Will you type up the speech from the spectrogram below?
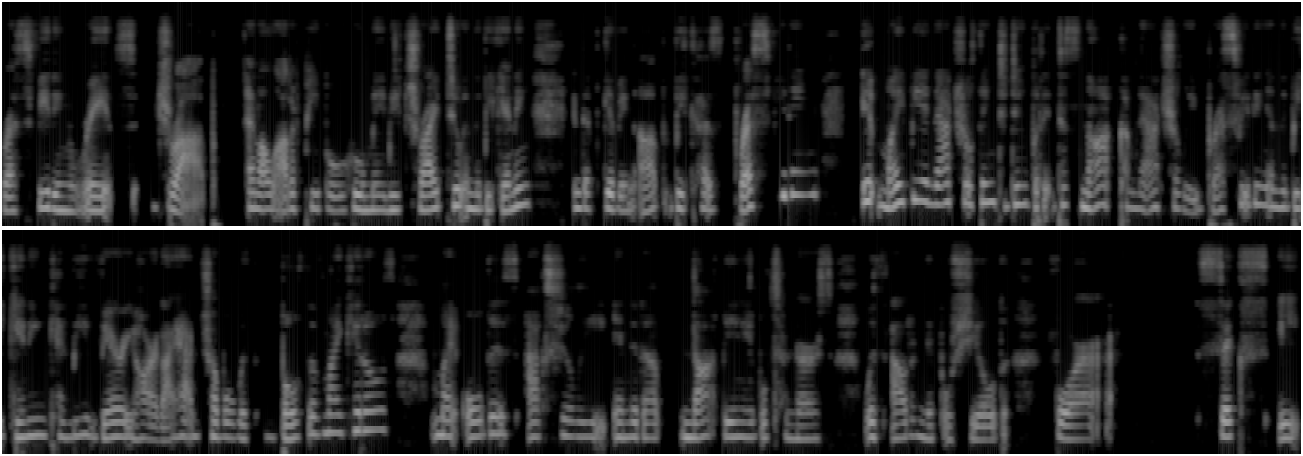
breastfeeding rates drop and a lot of people who maybe tried to in the beginning end up giving up because breastfeeding it might be a natural thing to do, but it does not come naturally. Breastfeeding in the beginning can be very hard. I had trouble with both of my kiddos. My oldest actually ended up not being able to nurse without a nipple shield for six, eight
